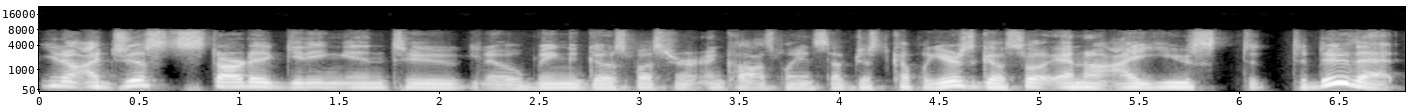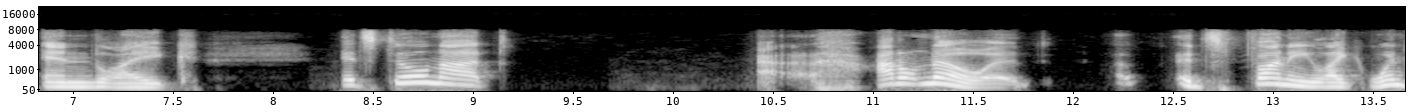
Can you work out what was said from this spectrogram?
you know, I just started getting into you know being a Ghostbuster and cosplay and stuff just a couple years ago. So and I used to to do that, and like it's still not. I, I don't know. It, it's funny, like when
